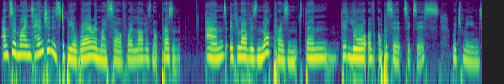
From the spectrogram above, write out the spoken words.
And so, my intention is to be aware in myself where love is not present. And if love is not present, then the law of opposites exists, which means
